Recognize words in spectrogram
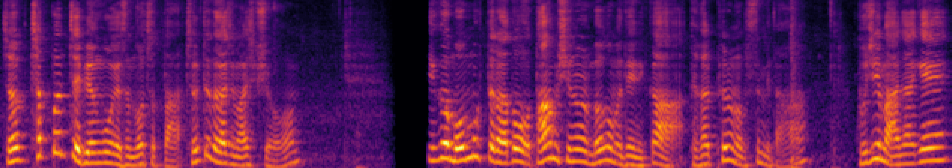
즉 첫 번째 변공에서 놓쳤다. 절대 들어가지 마십시오. 이거 못 먹더라도 다음 신호를 먹으면 되니까 들어갈 필요는 없습니다. 굳이 만약에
